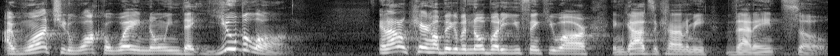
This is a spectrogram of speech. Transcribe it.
I want you to walk away knowing that you belong and I don't care how big of a nobody you think you are in God's economy, that ain't so.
